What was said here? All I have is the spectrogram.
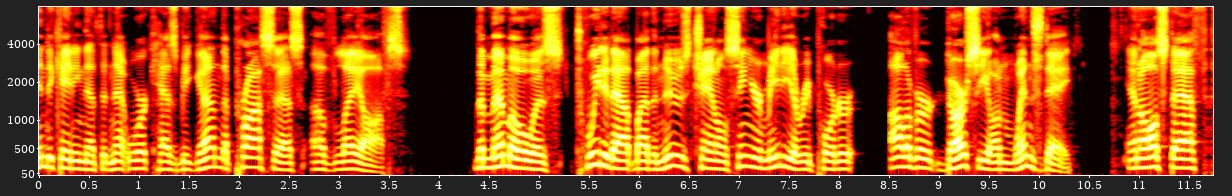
indicating that the network has begun the process of layoffs. The memo was tweeted out by the news channel senior media reporter Oliver Darcy on Wednesday. An all staff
